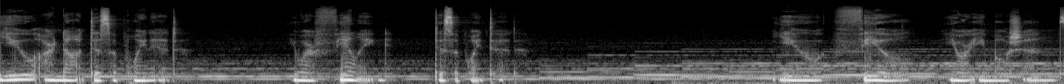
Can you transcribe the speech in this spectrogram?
You are not disappointed. You are feeling disappointed. You feel your emotions.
